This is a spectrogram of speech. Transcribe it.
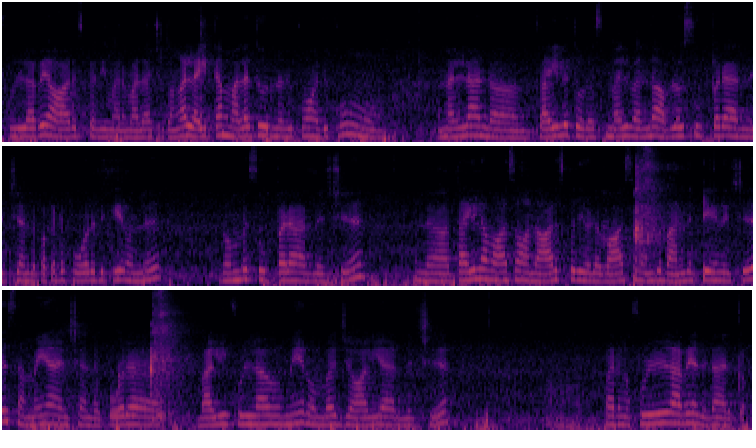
ஃபுல்லாகவே ஆரஸ்பதி மரமாக தான் வச்சுருக்காங்க லைட்டாக மழை தூர்னதுக்கும் அதுக்கும் நல்லா அந்த தைலத்தோட ஸ்மெல் வந்து அவ்வளோ சூப்பராக இருந்துச்சு. அந்த பக்கத்து போகிறதுக்கே வந்து ரொம்ப சூப்பராக இருந்துச்சு. அந்த தைல வாசம் அந்த ஆரஸ்பதியோட வாசம் வந்து வந்துகிட்டே இருந்துச்சு. செம்மையாக இருந்துச்சு. அந்த போகிற வழி ஃபுல்லாகவுமே ரொம்ப ஜாலியாக இருந்துச்சு. பாருங்கள் ஃபுல்லாகவே அதுதான் இருக்குது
